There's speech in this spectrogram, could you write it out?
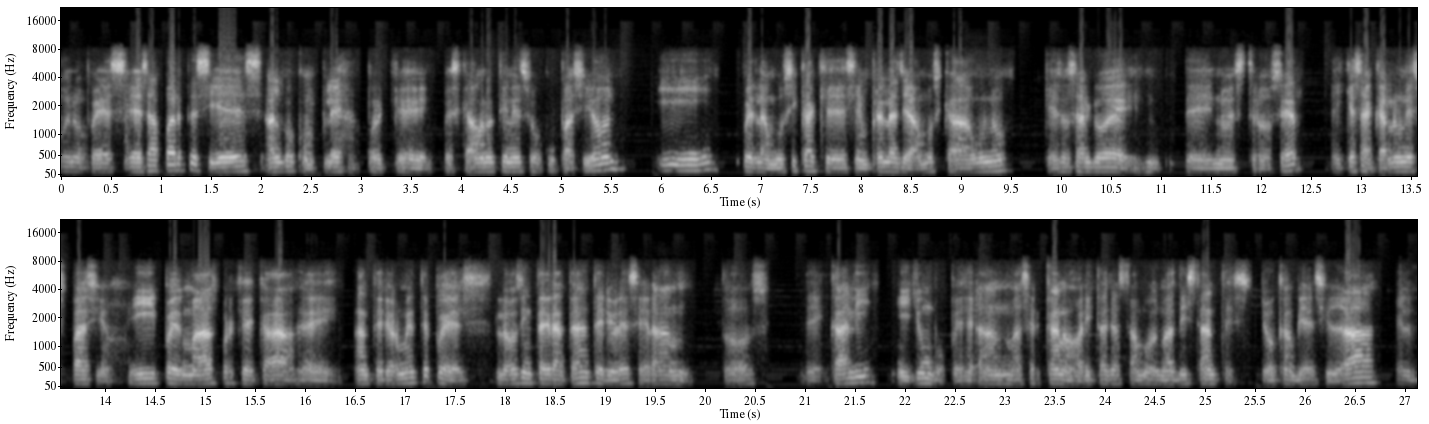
Bueno, pues esa parte sí es algo compleja porque pues cada uno tiene su ocupación y pues la música que siempre la llevamos cada uno, que eso es algo de, de nuestro ser, hay que sacarle un espacio. Y pues más porque cada, eh, anteriormente pues los integrantes anteriores eran todos de Cali y Jumbo, pues eran más cercanos, ahorita ya estamos más distantes. Yo cambié de ciudad, el,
